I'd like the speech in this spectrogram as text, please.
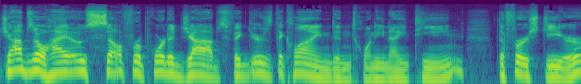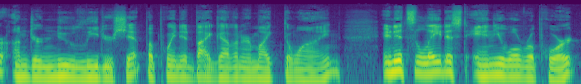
Jobs Ohio's self reported jobs figures declined in 2019, the first year under new leadership appointed by Governor Mike DeWine. In its latest annual report,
